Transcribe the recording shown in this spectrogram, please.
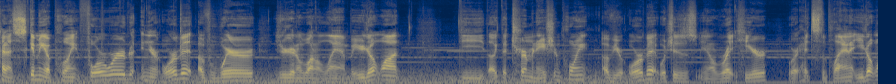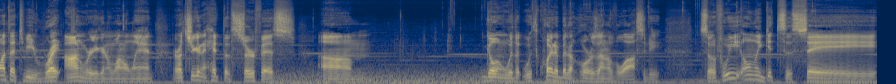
kind of skimming a point forward in your orbit of where you're going to want to land. But you don't want the like the termination point of your orbit, which is you know right here where it hits the planet. You don't want that to be right on where you're going to want to land, or else you're going to hit the surface um, going with with quite a bit of horizontal velocity. So if we only get to say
